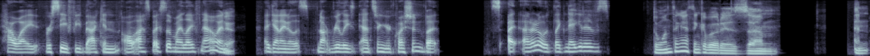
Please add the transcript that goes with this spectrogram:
how i receive feedback in all aspects of my life now and Yeah. again i know that's not really answering your question but I, I don't know like negatives The one thing I think about is, um, and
